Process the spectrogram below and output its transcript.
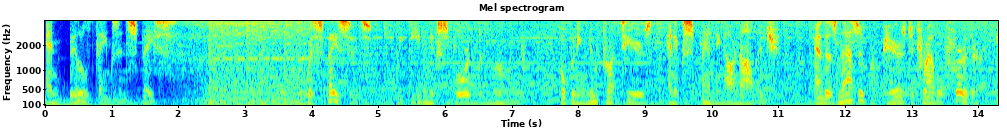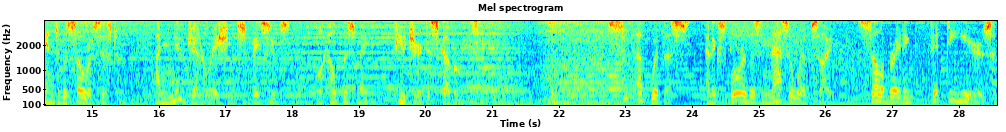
and build things in space. With spacesuits, we even explored the moon, opening new frontiers and expanding our knowledge. And as NASA prepares to travel further into the solar system, a new generation of spacesuits will help us make future discoveries. Suit up with us and explore this NASA website celebrating 50 years of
